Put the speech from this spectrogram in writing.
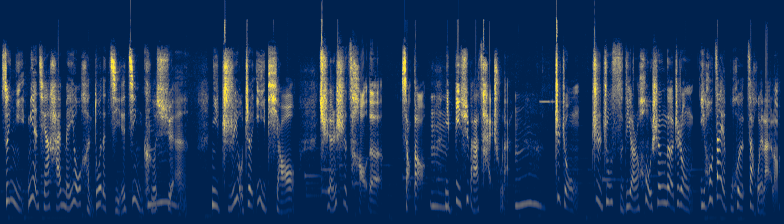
所以你面前还没有很多的捷径可选，你只有这一条全是草的小道，嗯。你必须把它踩出来。嗯。这种置诸死地而后生的这种，以后再也不会再回来了。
